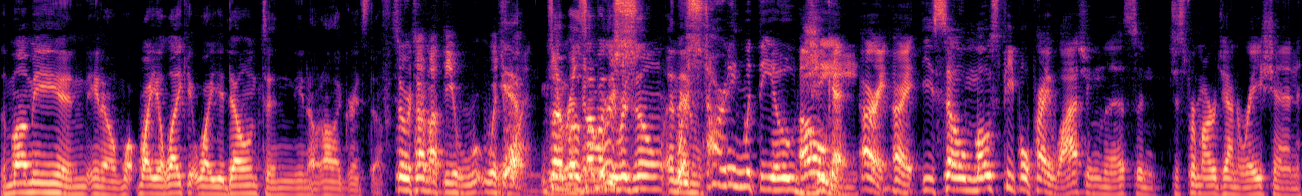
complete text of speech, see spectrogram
the Mummy and you know wh- why you like it, why you don't, and you know and all that great stuff. so we're talking about the which yeah, one? The so let's talk about the original? original, and We're then starting with the OG. Oh, okay. All right. All right. So most people probably watching this, and just from our generation,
